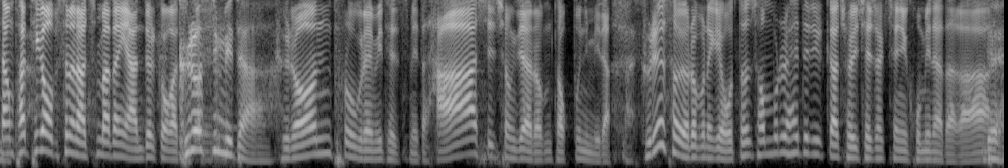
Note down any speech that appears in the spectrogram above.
쌍쌍 파티가 없으면 아침마당이 안 될 것 같아요. 그렇습니다. 그런 프로그램이 됐습니다. 다 시청자 여러분 덕분입니다. 그래서 여러분에게 어떤 선물을 해드릴까 저희 제작진이 고민하다가 네.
